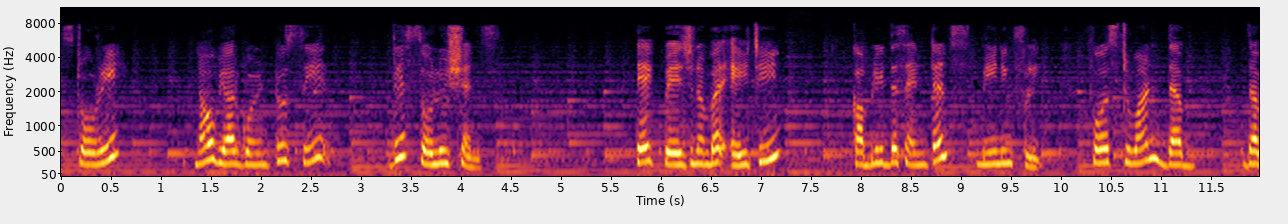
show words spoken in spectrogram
story now we are going to see these solutions. Take page number 18 complete the sentence meaningfully. First one the the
